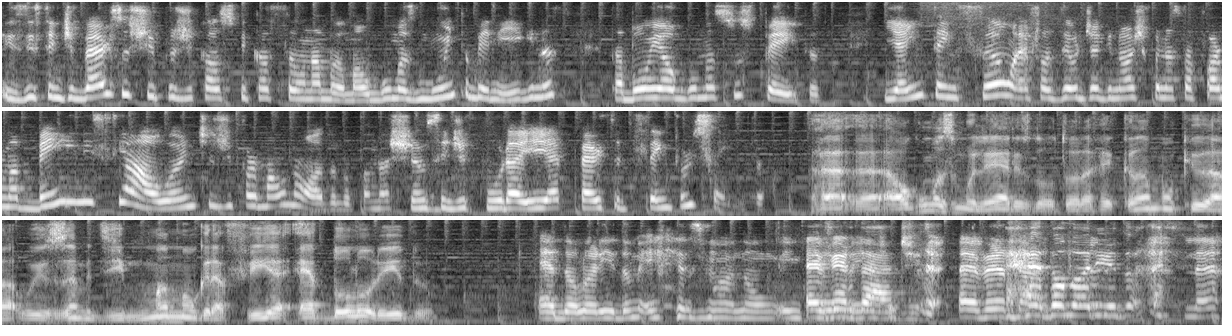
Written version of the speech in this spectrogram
existem diversos tipos de calcificação na mama, algumas muito benignas, tá bom? E algumas suspeitas. E a intenção é fazer o diagnóstico nessa forma bem inicial, antes de formar o nódulo, quando a chance de cura aí é perto de 100%. Uh, algumas mulheres, doutora, reclamam que o exame de mamografia é dolorido é dolorido mesmo. Não, é verdade. É verdade. É dolorido. Né?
